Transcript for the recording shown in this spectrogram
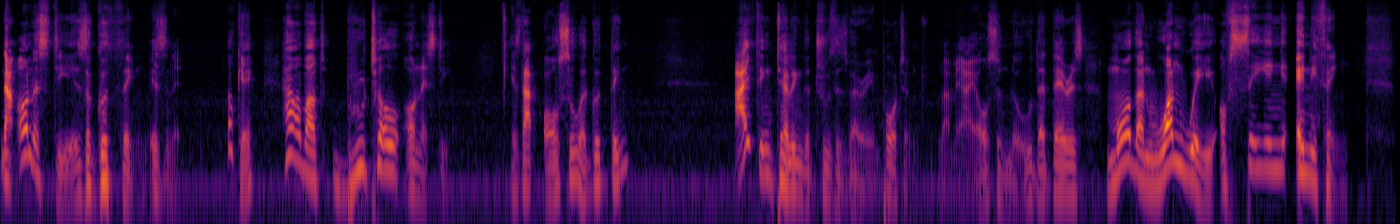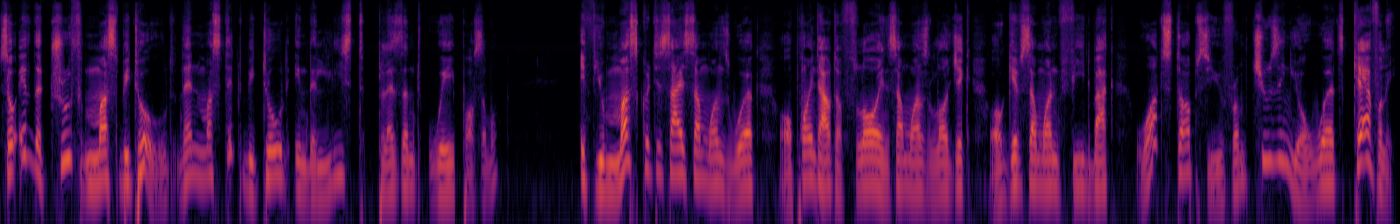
Now, honesty is a good thing, isn't it? Okay, how about brutal honesty? Is that also a good thing? I think telling the truth is very important. I mean, I also know that there is more than one way of saying anything. So if the truth must be told, then must it be told in the least pleasant way possible? If you must criticize someone's work or point out a flaw in someone's logic or give someone feedback, what stops you from choosing your words carefully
